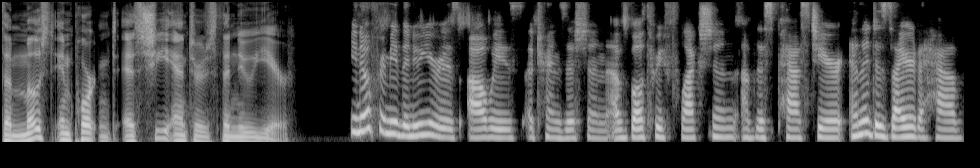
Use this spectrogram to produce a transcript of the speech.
the most important as she enters the new year. You know, for me, the new year is always a transition of both reflection of this past year and a desire to have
